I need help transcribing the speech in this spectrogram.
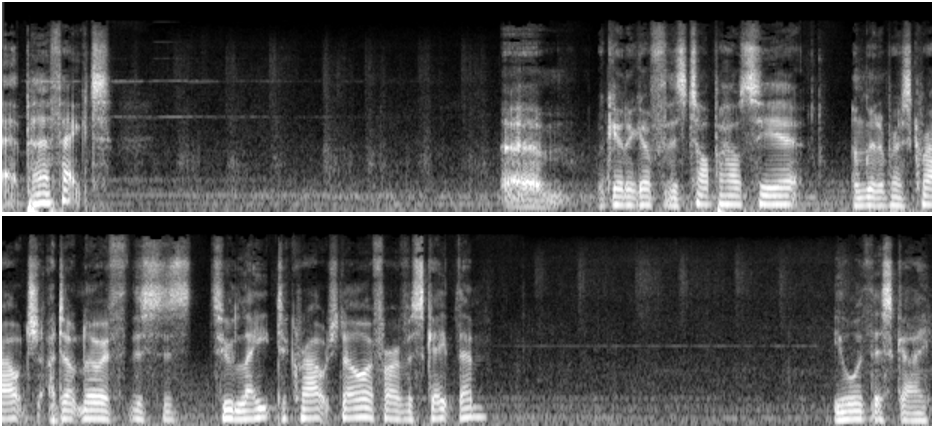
uh, perfect. Um, we're going to go for this top house here. I'm going to press crouch. I don't know if this is too late to crouch now, if I've escaped them. You're with this guy.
